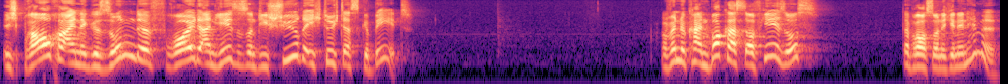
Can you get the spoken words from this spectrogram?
Ich brauche eine gesunde Freude an Jesus und die schüre ich durch das Gebet. Und wenn du keinen Bock hast auf Jesus, dann brauchst du auch nicht in den Himmel.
